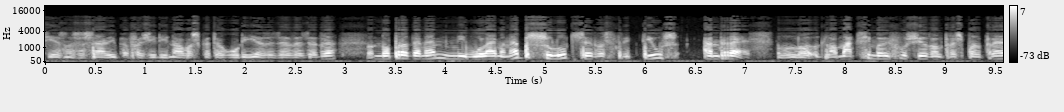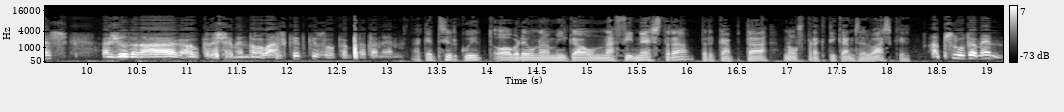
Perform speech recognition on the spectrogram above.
si és necessari afegir-hi noves categories, etc etc. No pretenem ni volem en absolut ser restrictius en res. La, la màxima difusió del 3x3 ajudarà al creixement del bàsquet, que és el que pretenem. Aquest circuit obre una mica una finestra per captar nous practicants del bàsquet. Absolutament.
